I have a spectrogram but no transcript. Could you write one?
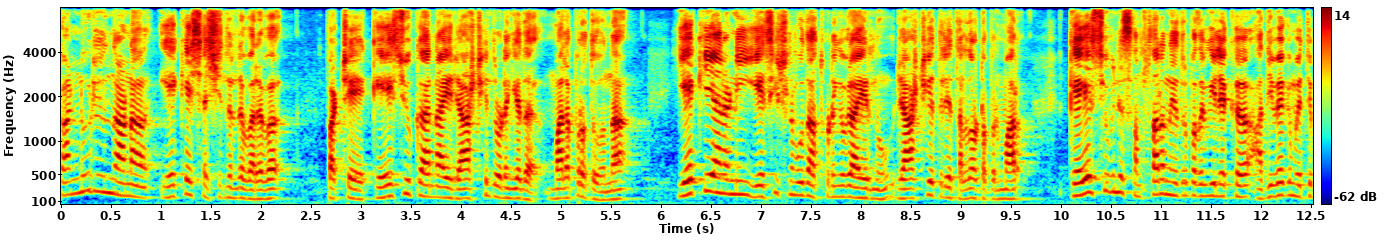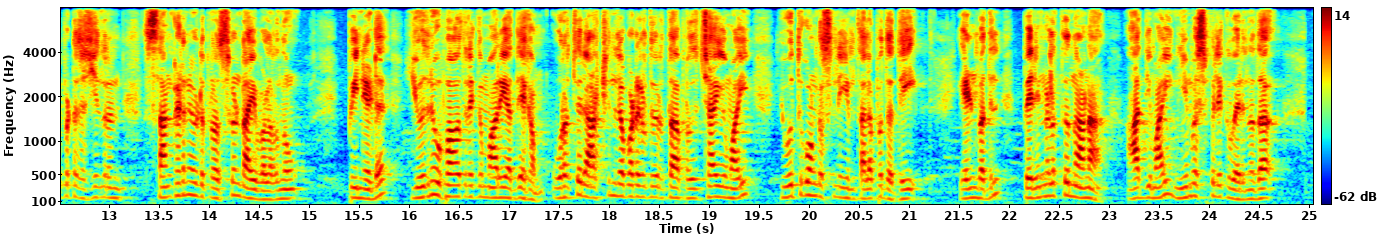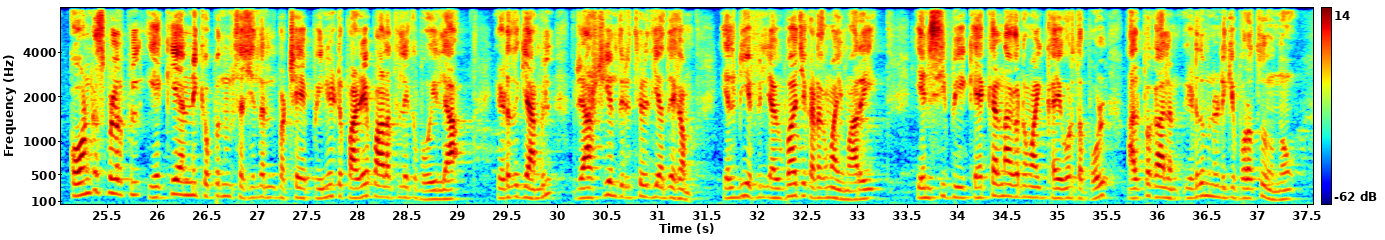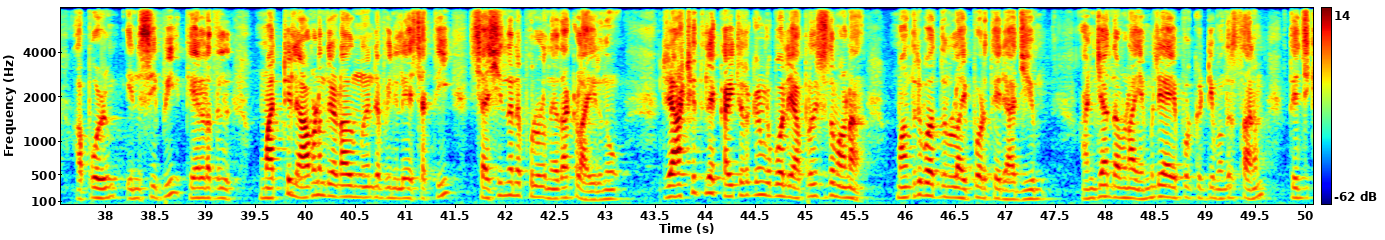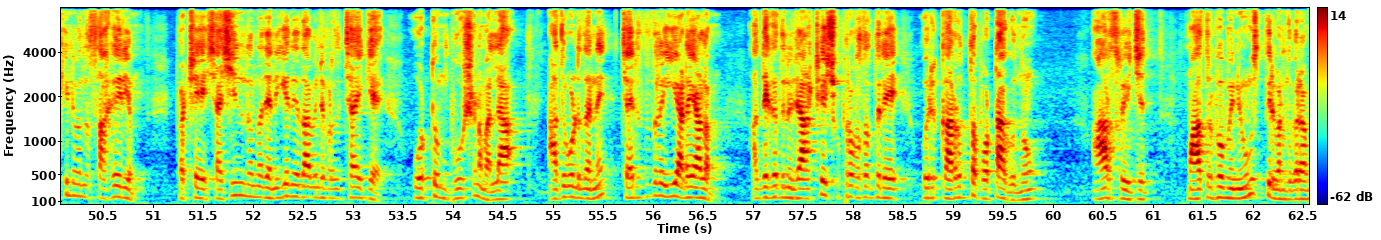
കണ്ണൂരിൽ നിന്നാണ് A K ശശീന്ദ്രന്റെ വരവ്. പക്ഷേ കെ എസ് യുക്കാരനായി രാഷ്ട്രീയം തുടങ്ങിയത് മലപ്പുറത്തു നിന്ന്. എ കെ ആനണി എ സി ഷണമുദാസ് തുടങ്ങിയവരായിരുന്നു രാഷ്ട്രീയത്തിലെ തലതോട്ടപ്പന്മാർ. കെ എസ് യുവിന്റെ സംസ്ഥാന നേതൃപദവിയിലേക്ക് അതിവേഗം എത്തിപ്പെട്ട ശശീന്ദ്രൻ സംഘടനയുടെ പ്രസിഡന്റായി വളർന്നു. പിന്നീട് യുവജന വിഭാഗത്തിലേക്ക് മാറിയ അദ്ദേഹം ഉറച്ച രാഷ്ട്രീയ നിലപാടുകൾ തീർത്ത പ്രതിച്ഛായയുമായി യൂത്ത് കോൺഗ്രസിന്റെയും തലപ്പത്തെത്തി. എൺപതിൽ പെരിങ്ങളത്ത് നിന്നാണ് ആദ്യമായി നിയമസഭയിലേക്ക് വരുന്നത്. കോൺഗ്രസ് പിളർപ്പിൽ എ കെ ആന്റണിക്കൊപ്പം ശശീന്ദ്രൻ പക്ഷേ പിന്നീട് പഴയ പാളത്തിലേക്ക് പോയില്ല. ഇടത് ക്യാമ്പിൽ രാഷ്ട്രീയം തിരിച്ചെഴുതിയ അദ്ദേഹം എൽ ഡി എഫിന്റെ അവിഭാജ്യ ഘടകമായി മാറി. എൻ സി പി കെ കരുണാകരനുമായി കൈകോർത്തപ്പോൾ അല്പകാലം ഇടതുമുന്നണിക്ക് പുറത്തു നിന്നു. അപ്പോഴും എൻ സി പി കേരളത്തിൽ മറ്റ് ലാവണം തേടാവുന്നതിന്റെ പിന്നിലെ ശക്തി ശശീന്ദ്രനെ പോലുള്ള നേതാക്കളായിരുന്നു. രാഷ്ട്രീയത്തിലെ കയറ്റിറക്കങ്ങൾ പോലെ അപ്രതീക്ഷിതമാണ് മന്ത്രിപദത്തിനുള്ള ഇപ്പോഴത്തെ രാജ്യം. അഞ്ചാം തവണ എം എൽ എ ആയപ്പോൾ കിട്ടിയ മന്ത്രിസ്ഥാനം ത്യജിക്കേണ്ടി വന്ന സാഹചര്യം. പക്ഷേ ശശീന്ദ്രൻ എന്ന ജനകീയ നേതാവിന്റെ പ്രതിച്ഛായയ്ക്ക് ഒട്ടും ഭൂഷണമല്ല. അതുകൊണ്ട് തന്നെ ചരിത്രത്തിലെ ഈ അടയാളം അദ്ദേഹത്തിന് രാഷ്ട്രീയ ശുഭ്രവസ്ത്രത്തിലെ ഒരു കറുത്ത പൊട്ടാകുന്നു. R Sreejith Mathrubhumi news Thiruvananthapuram.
